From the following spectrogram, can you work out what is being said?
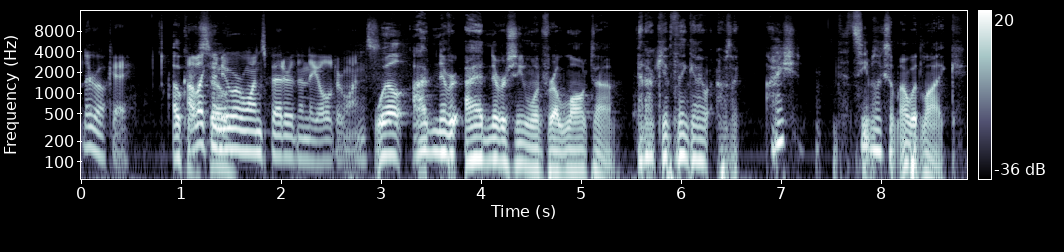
they're okay. Okay. I like so- the newer ones better than the older ones. Well, I've never, I had never seen one for a long time, and I kept thinking, I, I was like, I should. That seems like something I would like.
